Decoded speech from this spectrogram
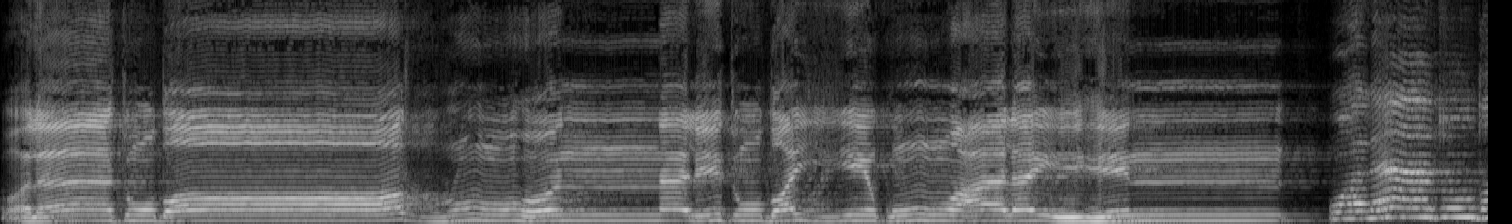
ولا تضاروهن لتضيقوا عليهن. ولا تضاروهن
